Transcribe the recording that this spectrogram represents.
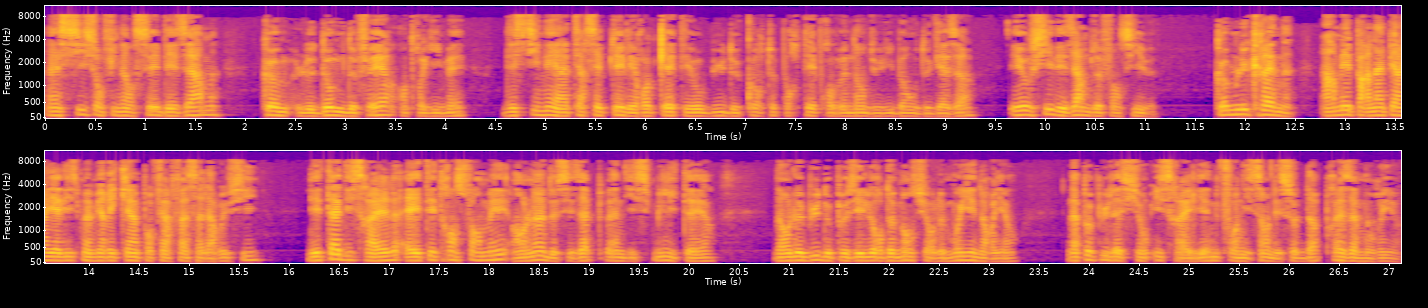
Ainsi sont financées des armes comme le dôme de fer entre guillemets destiné à intercepter les roquettes et obus de courte portée provenant du Liban ou de Gaza, et aussi des armes offensives. Comme l'Ukraine, armée par l'impérialisme américain pour faire face à la Russie, l'État d'Israël a été transformé en l'un de ses appendices militaires dans le but de peser lourdement sur le Moyen-Orient, la population israélienne fournissant des soldats prêts à mourir.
